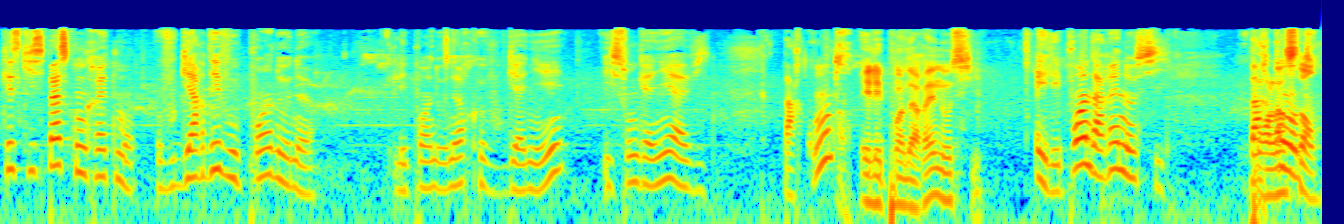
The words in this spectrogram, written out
Qu'est-ce qui se passe concrètement? Vous gardez vos points d'honneur. Les points d'honneur que vous gagnez, ils sont gagnés à vie. Par contre, Et les points d'arène aussi. et les points d'arène aussi. Par Pour contre, l'instant.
